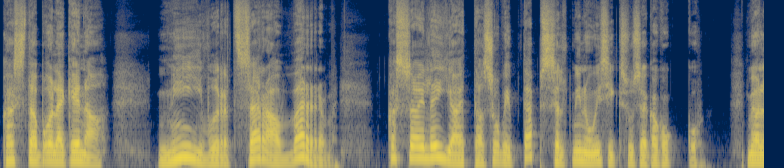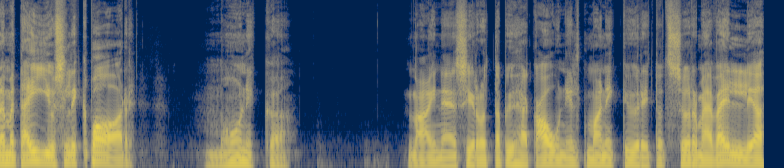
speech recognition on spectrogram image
kas ta pole kena? niivõrd särav värv. kas sa ei leia, et ta sobib täpselt minu isiksusega kokku? me oleme täiuslik paar. Monika. Naine sirutab ühe kaunilt maniküüritud sõrme välja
